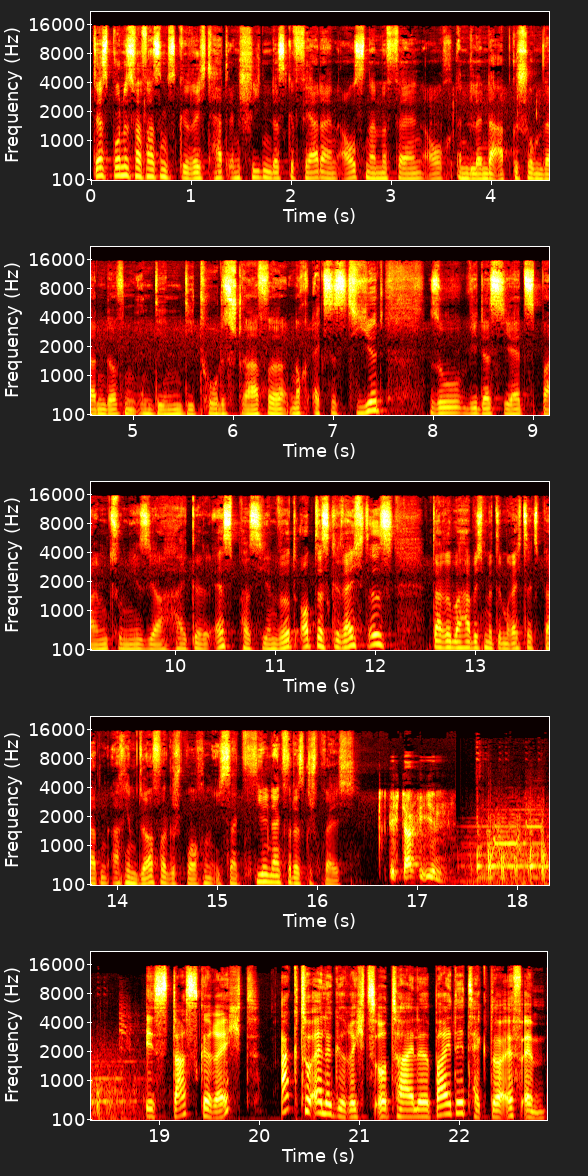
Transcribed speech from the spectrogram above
Das Bundesverfassungsgericht hat entschieden, dass Gefährder in Ausnahmefällen auch in Länder abgeschoben werden dürfen, in denen die Todesstrafe noch existiert, so wie das jetzt beim Tunesier Heikel S. passieren wird. Ob das gerecht ist, darüber habe ich mit dem Rechtsexperten Achim Dörfer gesprochen. Ich sage vielen Dank für das Gespräch. Ich danke Ihnen. Ist das gerecht? Aktuelle Gerichtsurteile bei Detektor FM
